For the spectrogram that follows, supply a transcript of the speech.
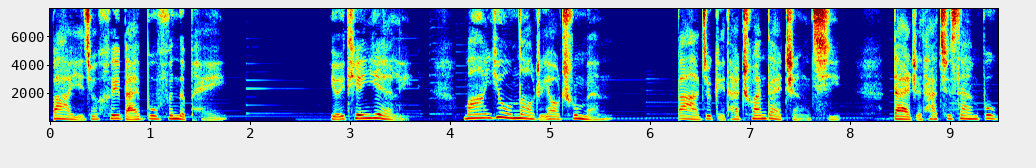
爸也就黑白不分的陪。有一天夜里，妈又闹着要出门，爸就给她穿戴整齐，带着她去散步。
